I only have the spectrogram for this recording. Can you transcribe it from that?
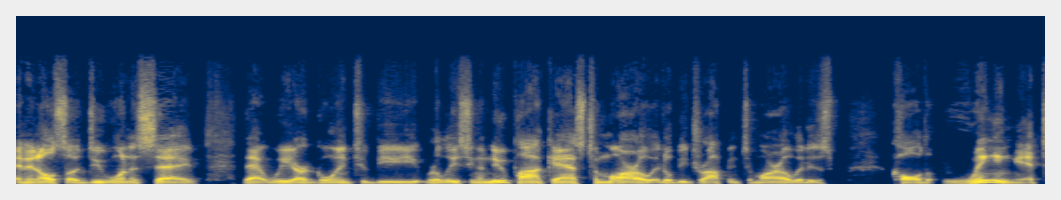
And then also do want to say that we are going to be releasing a new podcast tomorrow. It'll be dropping tomorrow. It is called Winging It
